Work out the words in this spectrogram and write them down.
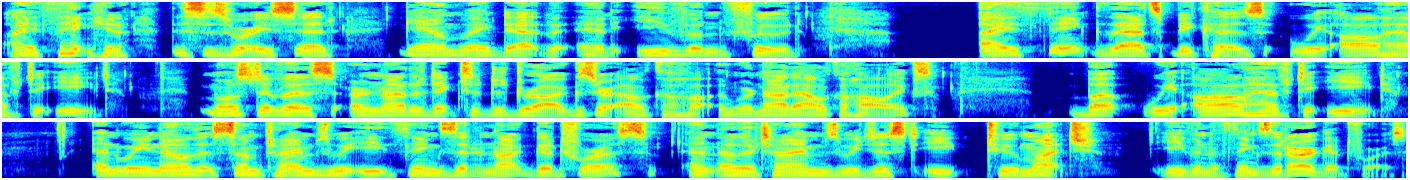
I think, you know, this is where he said gambling, debt, and even food. I think that's because we all have to eat. Most of us are not addicted to drugs or alcohol, we're not alcoholics, but we all have to eat. And we know that sometimes we eat things that are not good for us, and other times we just eat too much, even of things that are good for us.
